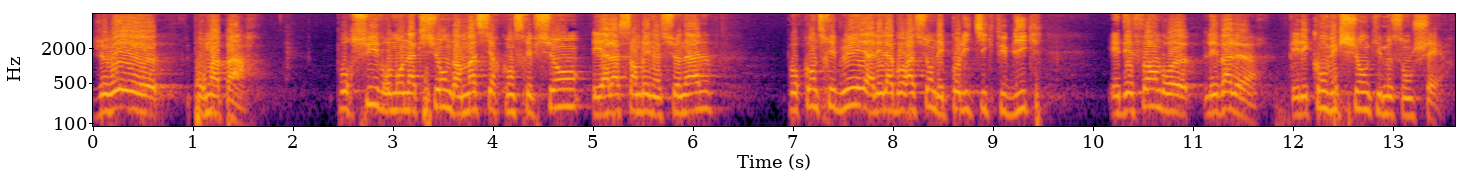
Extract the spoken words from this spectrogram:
Je vais, pour ma part, poursuivre mon action dans ma circonscription et à l'Assemblée nationale pour contribuer à l'élaboration des politiques publiques et défendre les valeurs et les convictions qui me sont chères.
